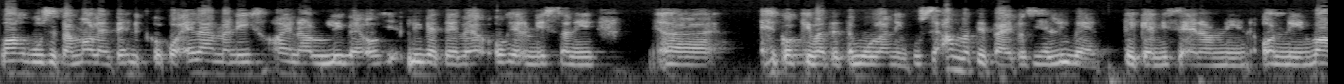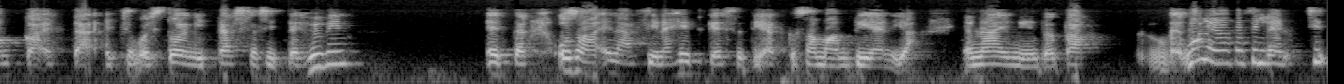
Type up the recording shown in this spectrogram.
vahvuus, jota mä olen tehnyt koko elämäni, aina ollut live-tv-ohjelmissa, niin ää, he kokivat, että mulla niin kuin se ammattitaito siihen liveen tekemiseen on niin, on niin vankka, että, että se voisi toimia tässä sitten hyvin. että osaa elää siinä hetkessä, tiedätkö, saman tien ja, ja näin, niin tota, mä olin aika silleen, sit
